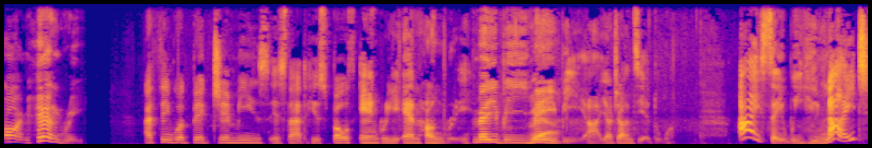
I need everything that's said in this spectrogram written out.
I'm hungry. I think what Big Jim means is that he's both angry and hungry. Maybe. Yeah. Maybe. Ah, 啊，要这样解读。I say we unite,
